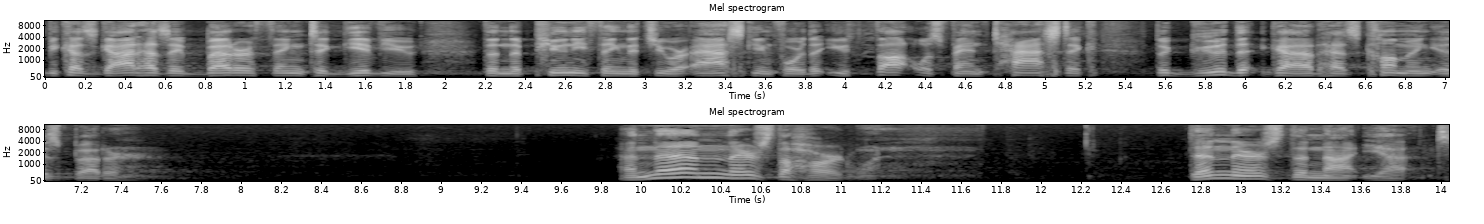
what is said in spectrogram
Because God has a better thing to give you than the puny thing that you were asking for that you thought was fantastic. The good that God has coming is better. And then there's the hard one. Then there's the not yet.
